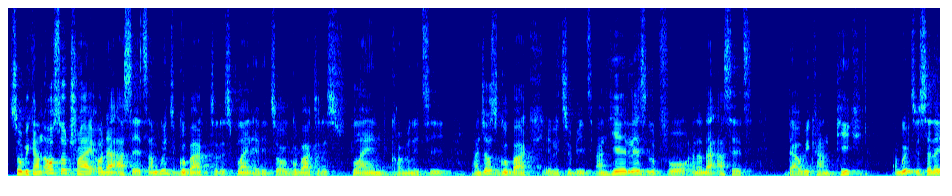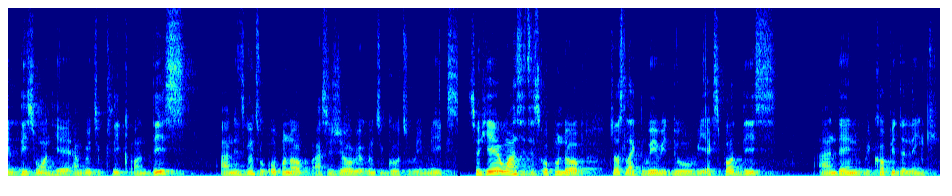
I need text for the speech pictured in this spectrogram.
So we can also try other assets. I'm going to go back to the spline editor, go back to the spline community, and just go back a little bit. And here, let's look for another asset that we can pick. I'm going to select this one here. I'm going to click on this, and it's going to open up. As usual, we're going to go to remix. So here, once it is opened up, just like the way we do, we export this, and then we copy the link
